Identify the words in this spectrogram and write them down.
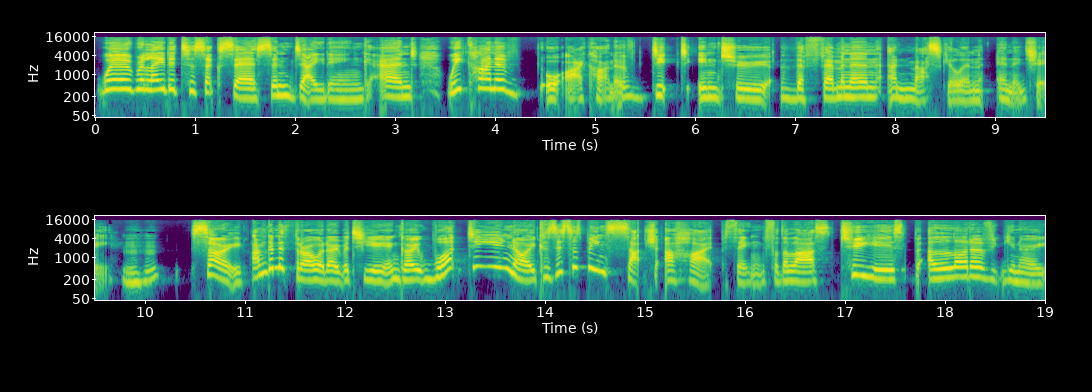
were related to success and dating. And we kind of, or I kind of dipped into the feminine and masculine energy. Mhm. So I'm going to throw it over to you and go, what do you know? Because this has been such a hype thing for the last two years. A lot of, you know,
